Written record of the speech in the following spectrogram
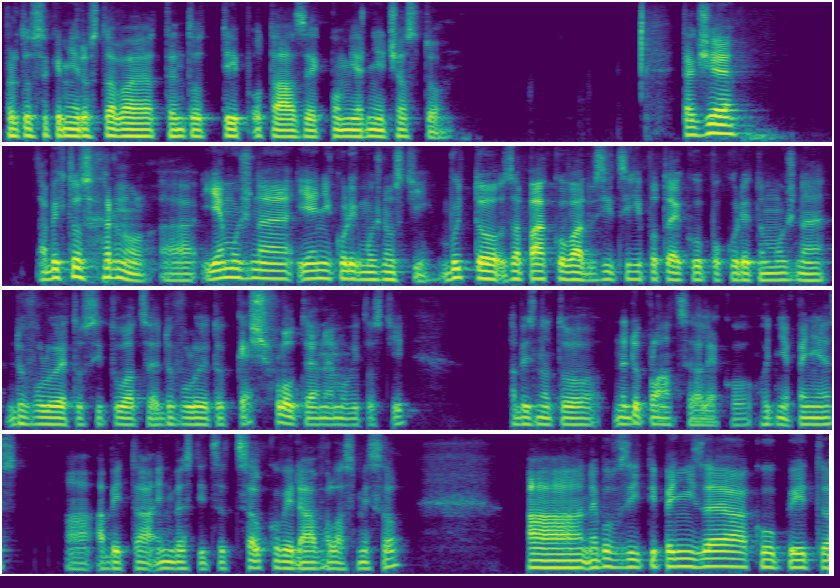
proto se ke mně dostává tento typ otázek poměrně často. Takže, abych to shrnul, uh, je možné, je několik možností. Buď to zapákovat, vzít si hypotéku, pokud je to možné, dovoluje to situace, dovoluje to cash flow té nemovitosti, abys na to nedoplácel jako hodně peněz, a aby ta investice celkově dávala smysl. A nebo vzít ty peníze a koupit eh,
